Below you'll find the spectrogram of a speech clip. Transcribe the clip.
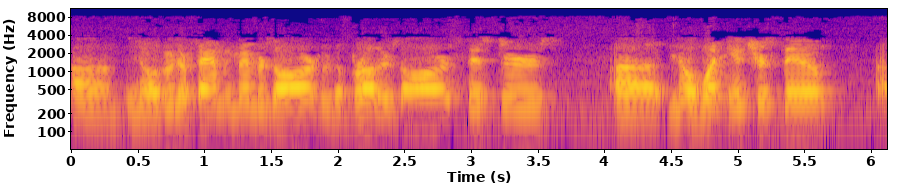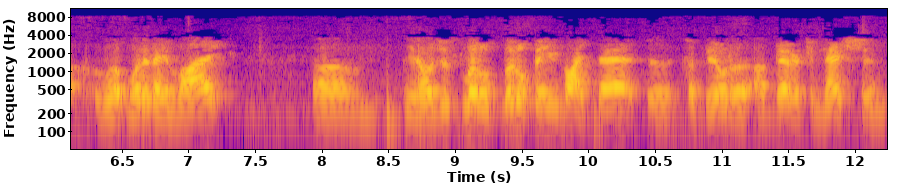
Um, you know, who their family members are, who their brothers are, sisters, uh, you know, what interests them, uh, what, what do they like, um, you know, just little little things like that to, to build a, a better connection.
